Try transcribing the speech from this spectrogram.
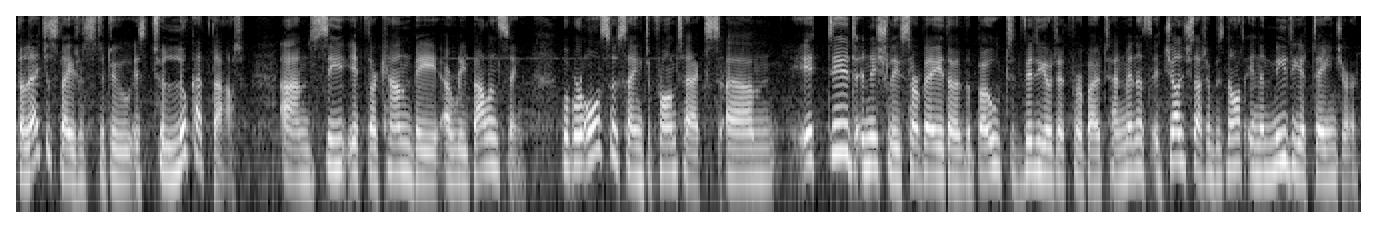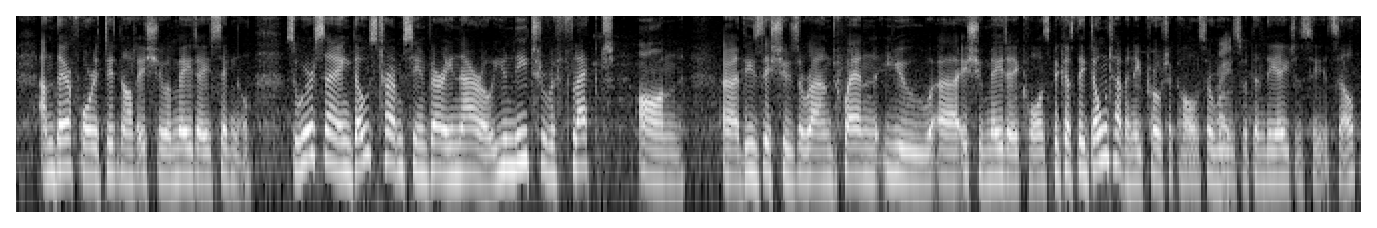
the legislators to do is to look at that and see if there can be a rebalancing. But we're also saying to Frontex, um, it did initially survey the, the boat, it videoed it for about 10 minutes. It judged that it was not in immediate danger and therefore it did not issue a Mayday signal. So we're saying those terms seem very narrow. You need to reflect on uh, these issues around when you uh, issue Mayday calls because they don't have any protocols or rules right. within the agency itself.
